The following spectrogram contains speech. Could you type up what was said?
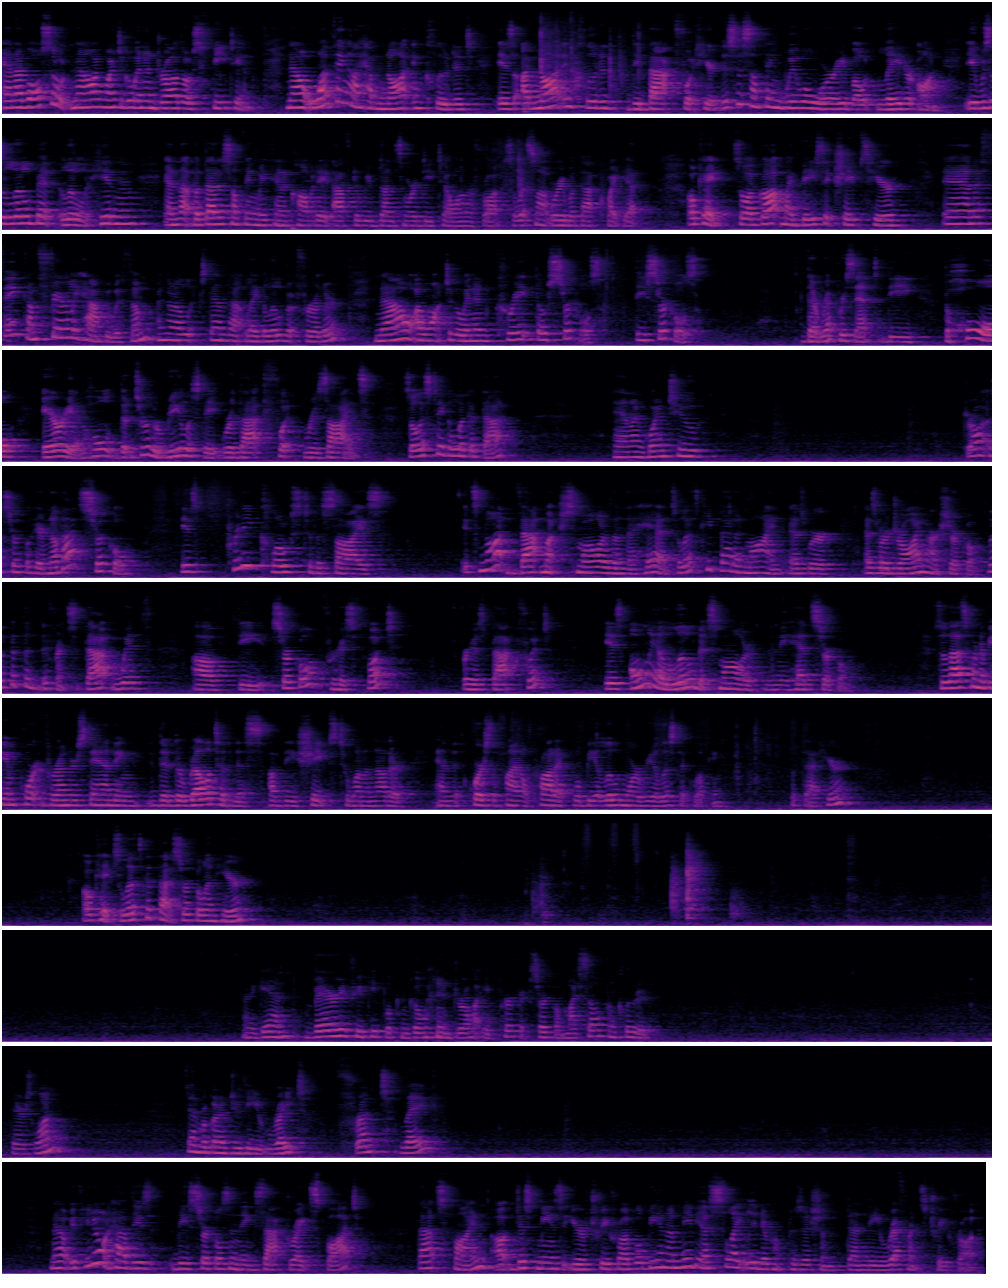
And I've also, now I'm going to go in and draw those feet in. Now, one thing I have not included is I've not included the back foot here. This is something we will worry about later on. It was a little bit, a little hidden, and that, but that is something we can accommodate after we've done some more detail on our frog. So let's not worry about that quite yet. Okay, so I've got my basic shapes here, and I think I'm fairly happy with them. I'm gonna extend that leg a little bit further. Now I want to go in and create those circles, these circles that represent the, the whole area, the whole, the, sort of the real estate where that foot resides. So let's take a look at that. And I'm going to draw a circle here. Now that circle is pretty close to the size. It's not that much smaller than the head. So let's keep that in mind as we're, as we're drawing our circle. Look at the difference. That width of the circle for his foot, for his back foot, is only a little bit smaller than the head circle. So that's going to be important for understanding the, the relativeness of these shapes to one another. And of course the final product will be a little more realistic looking. Put that here. Okay, so let's get that circle in here. And again, very few people can go in and draw a perfect circle, myself included. There's one. Then we're going to do the right front leg. Now, if you don't have these, these circles in the exact right spot, that's fine. Uh, this means that your tree frog will be in a, maybe a slightly different position than the reference tree frog.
